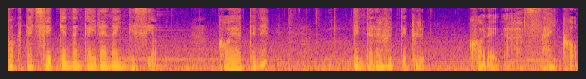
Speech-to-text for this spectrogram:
僕たち石鹸なんかいらないんですよ。こうやってね天から降ってくる。これが最高。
